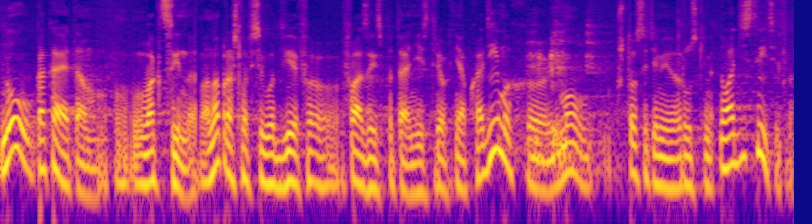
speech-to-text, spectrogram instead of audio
Ну, какая там вакцина? Она прошла всего две фазы испытаний из трех необходимых. Э, и, мол, что с этими русскими? Ну, а действительно,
